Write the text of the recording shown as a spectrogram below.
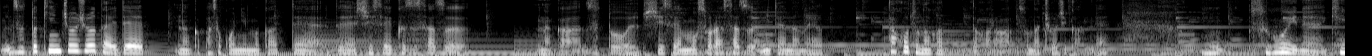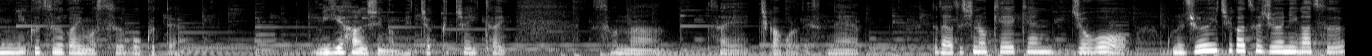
ずっと緊張状態でなんかパソコンに向かってで姿勢崩さずなんかずっと視線もそらさずみたいなのやったことなかったからそんな長時間ね。もうすごいね筋肉痛が今すごくて。右半身がめちゃくちゃ痛い。そんなさえ近頃ですね。ただ私の経験上この11月12月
